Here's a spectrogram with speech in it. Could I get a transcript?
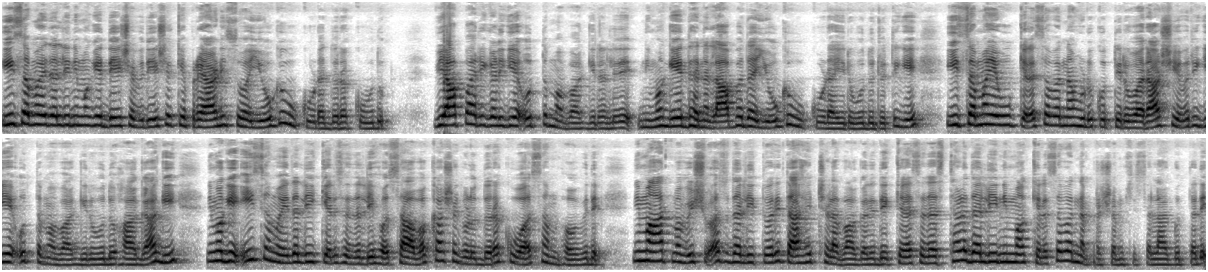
ಈ ಸಮಯದಲ್ಲಿ ನಿಮಗೆ ದೇಶ ವಿದೇಶಕ್ಕೆ ಪ್ರಯಾಣಿಸುವ ಯೋಗವೂ ಕೂಡ ದೊರಕುವುದು. ವ್ಯಾಪಾರಿಗಳಿಗೆ ಉತ್ತಮವಾಗಿರಲಿದೆ. ನಿಮಗೆ ಧನ ಲಾಭದ ಯೋಗವೂ ಕೂಡ ಇರುವುದು. ಜೊತೆಗೆ ಈ ಸಮಯವು ಕೆಲಸವನ್ನು ಹುಡುಕುತ್ತಿರುವ ರಾಶಿಯವರಿಗೆ ಉತ್ತಮವಾಗಿರುವುದು. ಹಾಗಾಗಿ ನಿಮಗೆ ಈ ಸಮಯದಲ್ಲಿ ಕೆಲಸದಲ್ಲಿ ಹೊಸ ಅವಕಾಶಗಳು ದೊರಕುವ ಸಂಭವವಿದೆ. ನಿಮ್ಮ ಆತ್ಮವಿಶ್ವಾಸದಲ್ಲಿ ತ್ವರಿತ ಹೆಚ್ಚಳವಾಗಲಿದೆ. ಕೆಲಸದ ಸ್ಥಳದಲ್ಲಿ ನಿಮ್ಮ ಕೆಲಸವನ್ನು ಪ್ರಶಂಸಿಸಲಾಗುತ್ತದೆ.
